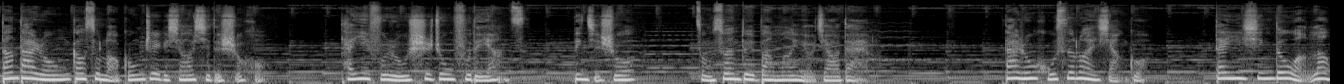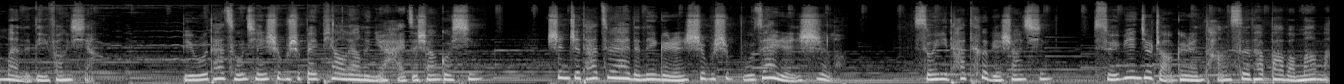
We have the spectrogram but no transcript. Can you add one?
当大荣告诉老公这个消息的时候，她一副如释重负的样子，并且说：“总算对爸妈有交代了。”大荣胡思乱想过，但一心都往浪漫的地方想，比如他从前是不是被漂亮的女孩子伤过心，甚至他最爱的那个人是不是不在人世了，所以他特别伤心，随便就找个人搪塞他爸爸妈妈。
